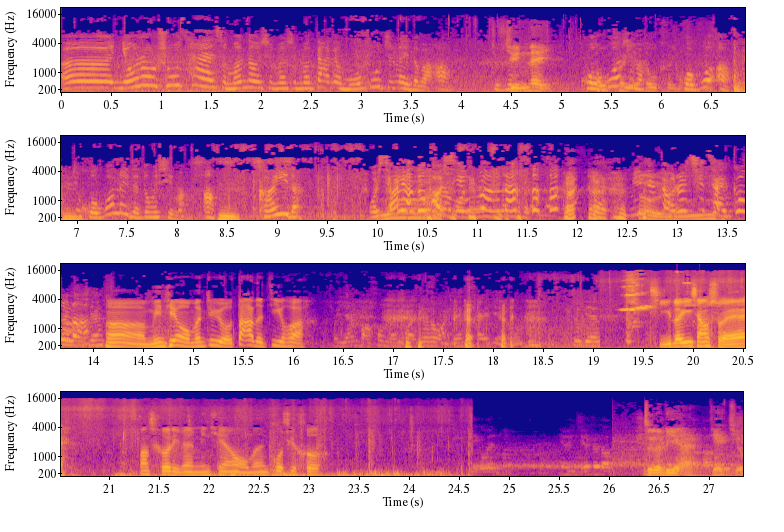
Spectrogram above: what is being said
呃，牛肉、蔬菜什么的，什么什么，大概蘑菇之类的吧？啊，就是菌类。火锅是吧？火锅啊，就火锅类的东西嘛。啊，嗯可以的。我想想都好兴奋呢。明天早上去采购了。啊，明天我们就有大的计划。把后门关，再往前开一点。这边提了一箱水，放车里面，明天我们过去喝。这个厉害，点球。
